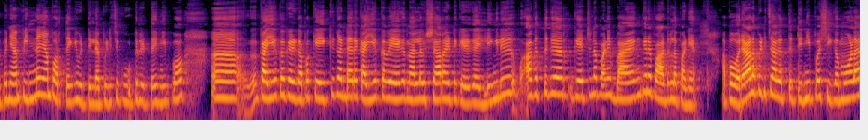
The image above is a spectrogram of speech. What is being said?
അപ്പോൾ ഞാൻ പിന്നെ ഞാൻ പുറത്തേക്ക് വിട്ടില്ല. പിടിച്ച് കൂട്ടിലിട്ട് ഇനിയിപ്പോൾ കൈയൊക്കെ കഴുകുക അപ്പോൾ കേക്ക് കണ്ടേരെ കൈയൊക്കെ വേഗം നല്ല ഉഷാറായിട്ട് കഴുകുക. ഇല്ലെങ്കിൽ അകത്ത് കയറി കയറ്റുന്ന പണി ഭയങ്കര പാടുള്ള പണിയാണ് അപ്പോൾ ഒരാളെ പിടിച്ച് അകത്തിട്ട് ഇനിയിപ്പോൾ ശിഖമോളെ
